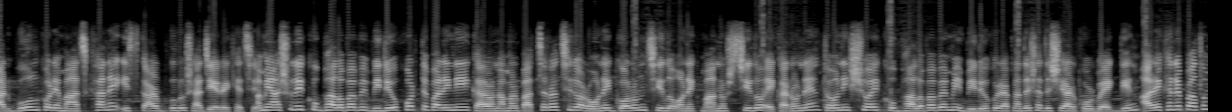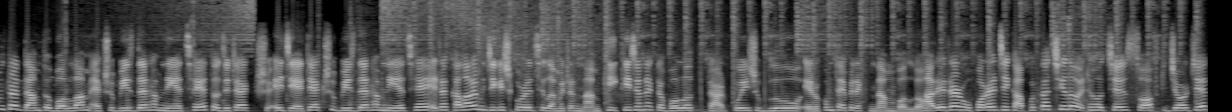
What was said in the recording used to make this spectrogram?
আর গোল করে মাঝখানে স্কার্ফগুলো সাজিয়ে রেখেছে। আমি আসলে খুব ভালোভাবে ভিডিও করতে পারিনি, কারণ আমার বাচ্চারা ছিল আর অনেক গরম ছিল, অনেক মানুষ ছিল এ কারণে। তো নিশ্চয়ই খুব ভালোভাবে আমি ভিডিও করে আপনাদের সাথে শেয়ার করব একদিন। আর এখানে প্রথমটার দাম তো বললাম, একশো বিশ দেড়হাম নিয়েছে। তো যেটা এই যে এটা একশো বিশ দেড়হাম নিয়েছে, এটা কালার আমি জিজ্ঞেস করেছিলাম, এটার নাম কি কি যেন একটা বলল টার্কুইশ ব্লু এরকম টাইপের একটা নাম বলল। আর এটার উপরে যে কাপড়টা ছিল, এটা হচ্ছে সফট জর্জেট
